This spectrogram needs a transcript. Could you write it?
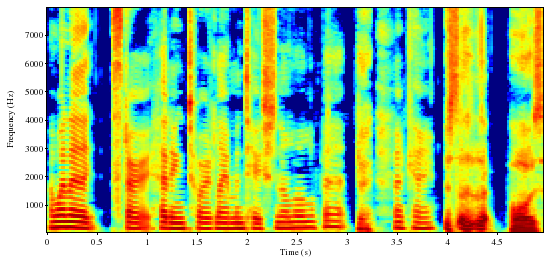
I want to start heading toward lamentation a little bit. Okay. Okay. Just a, a pause.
